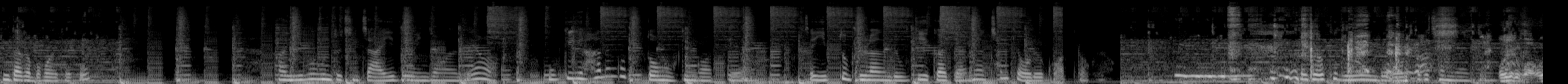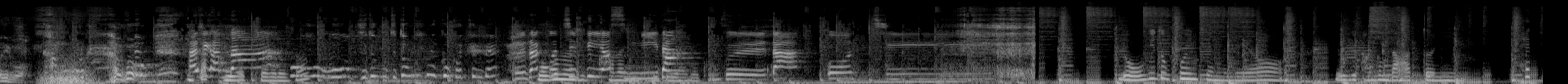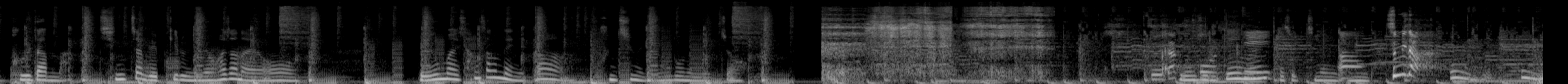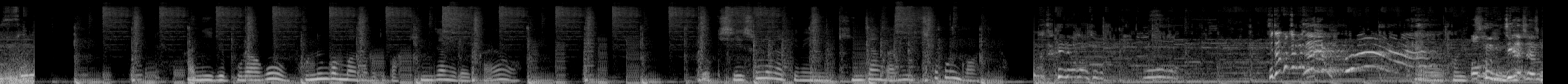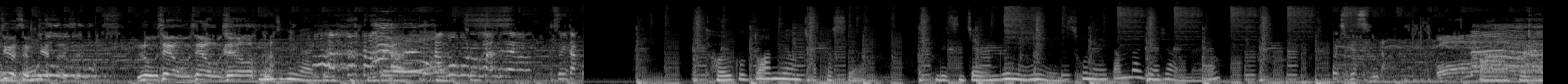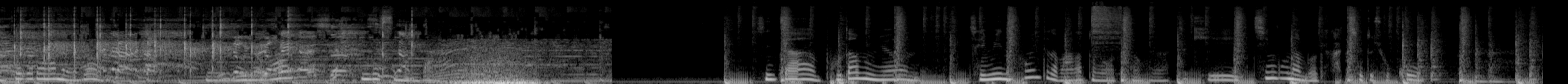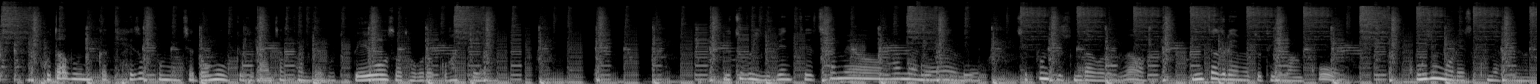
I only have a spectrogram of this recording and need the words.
불닭을 먹어야 되고. 아, 이 부분도 진짜 아이디어 인정하는데요. 웃기게 하는 것도 너무 웃긴 것 같아요. 진짜 입도 불나는데 웃기기까지 하면 참기 어려울 것 같더라고요. 저렇게 놀리는데 어떻게 참냐고. 어디로 가? 어디로 가? 감옥으로 가고 다시 딱 간다. 걸렸죠, 그래서. 오, 부들부들 떨리는 것 같은데? 불닭꽃이 먹으면서 가만히 피었습니다 되고. 불닭꽃이 여기도 포인트였는데요. 여기 방금 나왔더니 핵 불단 맛. 진짜 맵기로 유명하잖아요. 매운맛이 상상되니까 군침이 너무 도는 거 있죠. 이런 식으로 게임은 계속 진행이 어. 됩니다. 습니다 아니 이게 뭐라고 보는 것만으로도 막 긴장이 될까요? 역시 술래잡기는 이 긴장감이 최고인 것 같아요. 들려가지고 어, 거의 어 움직였어 움직였어 직전인데 움직였어 일로 오세요 오세요 오세요. 움직이면 안 때문에 감옥으로 가세요. 불닭 결국 또 한 명 잡혔어요. 근데 진짜 은근히 손에 땀나게 하지 않았나요? 꽃이겠습니다. 아, 결국은 퇴근을 하면서 네, 생겼습니다. 진짜 보다 보면 재미있는 포인트가 많았던 것 같더라고요. 특히 친구나 뭐 이렇게 같이 해도 좋고 보다 보니까 계속 보면 진짜 너무 웃겨서 난장판 되고 또 매워서 더 그럴 것 같아요. 유튜브 이벤트 참여하면은 뭐 제품도 준다 그러고요. 인스타그램에도 되게 많고 공식몰에서 구매 가능합니다.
